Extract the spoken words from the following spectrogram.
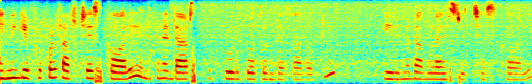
ఎండింగ్ ఎప్పుడు కూడా రఫ్ చేసుకోవాలి ఎందుకంటే డాట్స్ ఊడిపోతుంటాయి కాబట్టి ఈ విధంగా డబుల్ లైన్ స్టిచ్ చేసుకోవాలి.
